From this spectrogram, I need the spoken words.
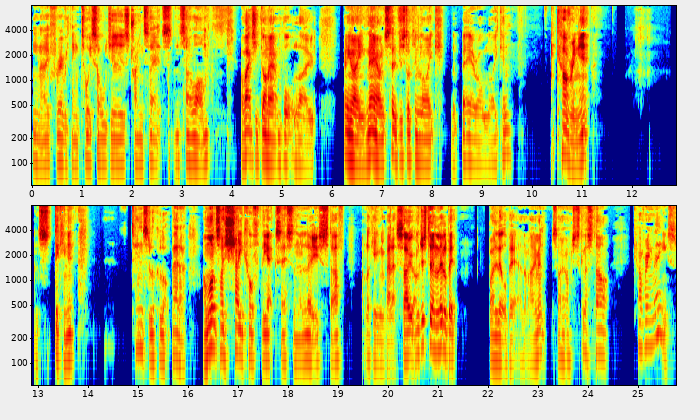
you know, for everything toy soldiers, train sets, and so on. I've actually gone out and bought a load. Anyway, now instead of just looking like the bare old lichen, covering it and sticking it, it tends to look a lot better. And once I shake off the excess and the loose stuff, it'll look even better. So I'm just doing a little bit by a little bit at the moment. So I'm just going to start covering these.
